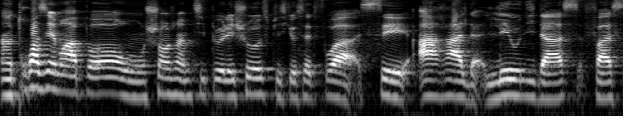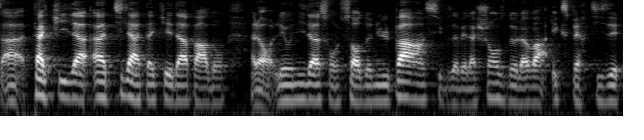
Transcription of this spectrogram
Un troisième rapport où on change un petit peu les choses puisque cette fois c'est Harald Leonidas face à Attila Takeda. Pardon. Alors Leonidas on le sort de nulle part, hein. si vous avez la chance de l'avoir expertisé,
